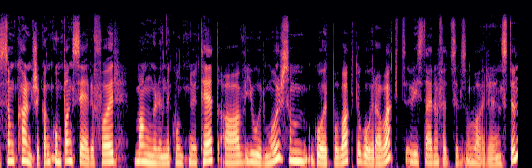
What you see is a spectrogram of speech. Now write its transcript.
som kanskje kan kompensere for manglende kontinuitet av jordmor som går på vakt og går av vakt, hvis det er en fødsel som varer en stund.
